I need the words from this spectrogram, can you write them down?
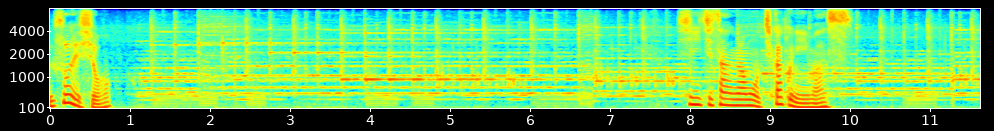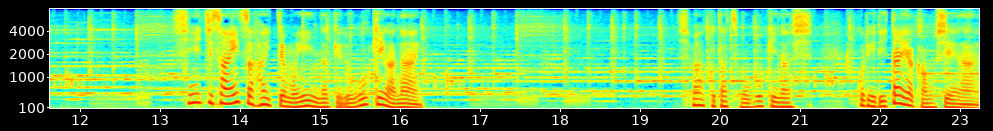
ー。嘘でしょ？しんいちさんがもう近くにいます。しんいちさんいつ入ってもいいんだけど動きがない。しばらく経つも動きなし。これリタイアかもしれな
